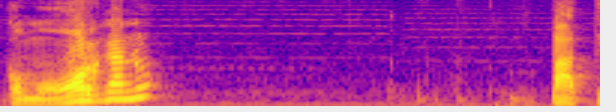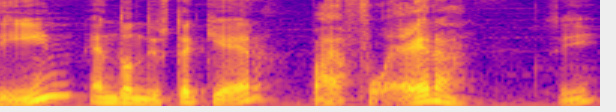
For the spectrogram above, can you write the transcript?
como órgano, patín, en donde usted quiera, para afuera, ¿sí?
